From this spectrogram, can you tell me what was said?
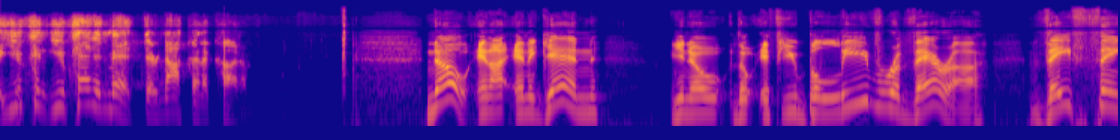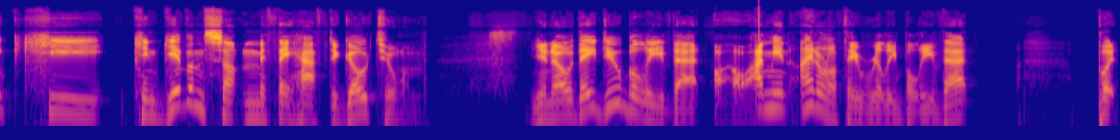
you can you can admit they're not going to cut him. No, and I and again, you know, the, if you believe Rivera, they think he can give him something if they have to go to him. You know, they do believe that. Oh, I mean, I don't know if they really believe that, but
